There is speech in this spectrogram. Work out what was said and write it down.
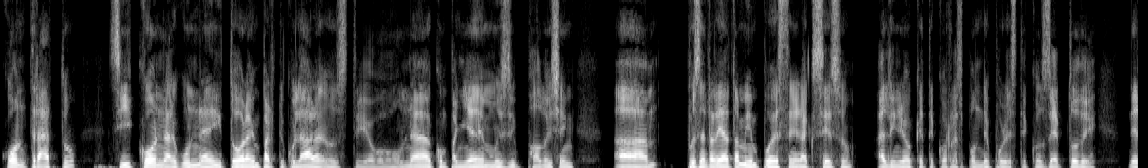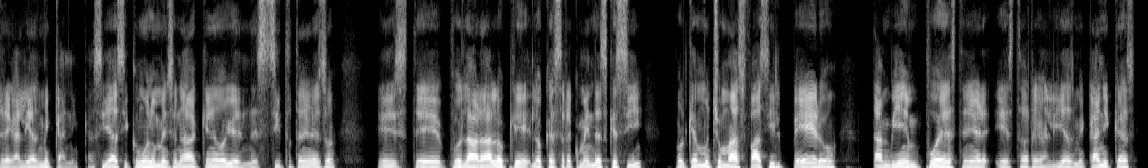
contrato, sí, con alguna editora en particular, este, o una compañía de music publishing, uh, pues en realidad también puedes tener acceso al dinero que te corresponde por este concepto de, de regalías mecánicas. Y así como lo mencionaba Kenneth, necesito tener eso, este, pues la verdad lo que, lo que se recomienda es que sí, porque es mucho más fácil, pero también puedes tener estas regalías mecánicas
